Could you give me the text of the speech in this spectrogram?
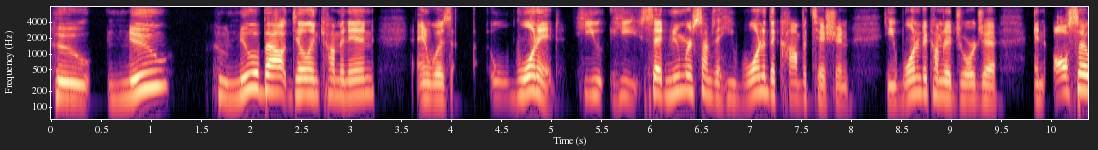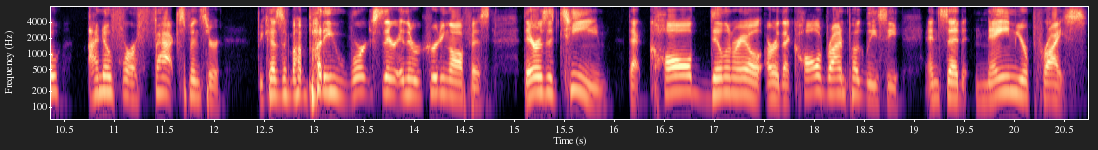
who knew who knew about Dylan coming in and was wanted. He he said numerous times that he wanted the competition. He wanted to come to Georgia, and also I know for a fact, Spencer, because of my buddy who works there in the recruiting office, there is a team that called Dylan Raiola that called Ryan Puglisi and said, "Name your price."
